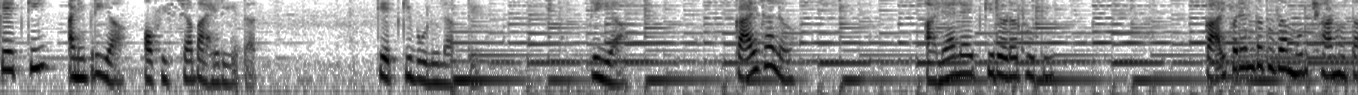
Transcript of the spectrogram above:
केतकी आणि प्रिया ऑफिसच्या बाहेर येतात. केतकी बोलू लागते. प्रिया काय झालं? आल्या आल्या इतकी रडत होती. कालपर्यंत तुझा मूड छान होता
